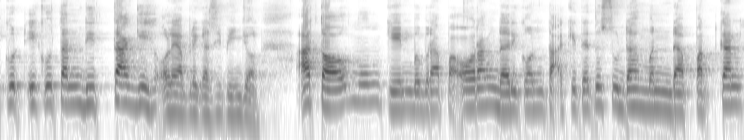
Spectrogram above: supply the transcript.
ikut-ikutan ditagih oleh aplikasi pinjol atau mungkin beberapa orang dari kontak kita itu sudah mendapatkan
